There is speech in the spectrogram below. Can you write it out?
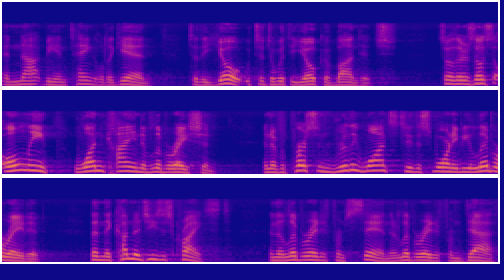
and not be entangled again to the yoke to, to, with the yoke of bondage. So there's only one kind of liberation. And if a person really wants to this morning be liberated, then they come to Jesus Christ and they're liberated from sin, they're liberated from death,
